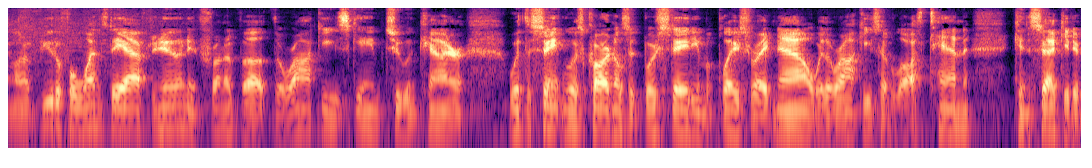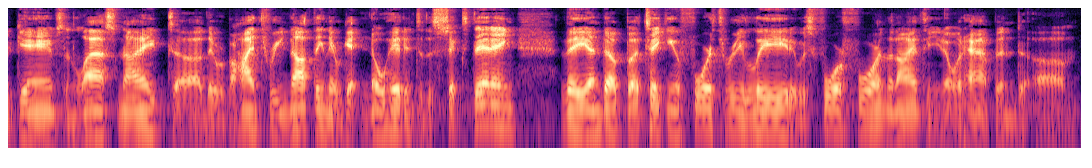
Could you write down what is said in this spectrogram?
on a beautiful Wednesday afternoon in front of uh, the Rockies game two encounter with the St. Louis Cardinals at Busch Stadium, a place right now where the Rockies have lost 10 consecutive games. And last night, uh, they were behind 3 nothing. They were getting no hit into the sixth inning. They end up uh, taking a 4 3 lead. It was 4 4 in the ninth, and you know what happened. Um,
